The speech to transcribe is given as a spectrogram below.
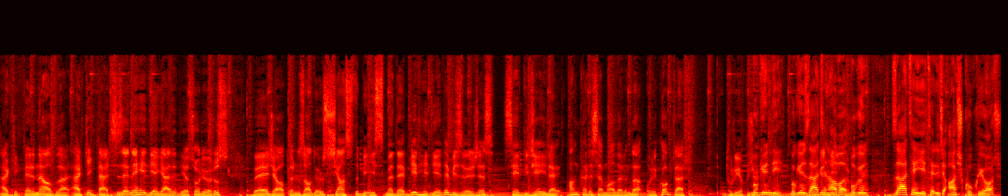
erkekleri ne aldılar? Erkekler size ne hediye geldi diye soruyoruz. Ve cevaplarınızı alıyoruz. Şanslı bir isme de bir hediye de biz vereceğiz. Sevdiceğiyle Ankara semalarında helikopter turu yapacak. Bugün değil. Bugün zaten Bugün hava değil. bugün zaten yeterince aşk kokuyor.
